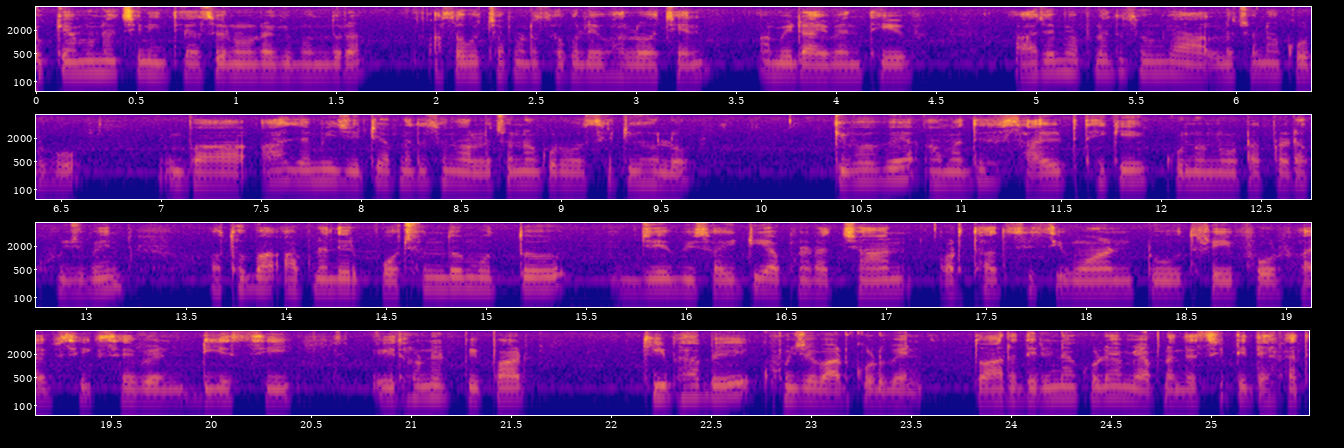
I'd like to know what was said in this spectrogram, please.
তো কেমন আছেন ইতিহাসের অনুরাগী বন্ধুরা? আশা করছি আপনারা সকলেই ভালো আছেন। আমি ডাইভ্যান থিভ আজ আমি আপনাদের সঙ্গে আলোচনা করব বা আজ আমি যেটি আপনাদের সঙ্গে আলোচনা করব সেটি হলো, কীভাবে আমাদের সাইট থেকে কোনো নোট আপনারা খুঁজবেন অথবা আপনাদের পছন্দ মতো যে বিষয়টি আপনারা চান, অর্থাৎ CC one two three four five six seven DSC এই ধরনের পেপার কীভাবে খুঁজে বার করবেন। তো আর দেরি না করে আমি আপনাদের সেটি দেখাতে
